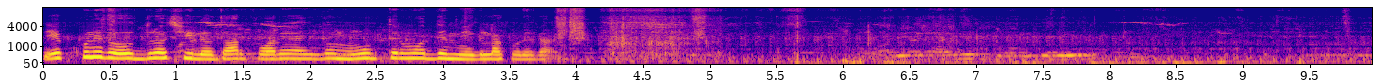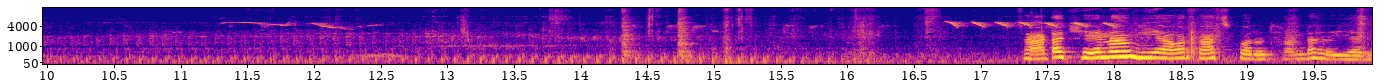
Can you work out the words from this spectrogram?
এক্ষুনি রৌদ্র ছিল, তারপরে একদম মুহূর্তের মধ্যে মেঘলা করে রাখ চাটা খেয়ে নাও নিয়ে আবার কাজ করো ঠান্ডা হয়ে যাবে।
